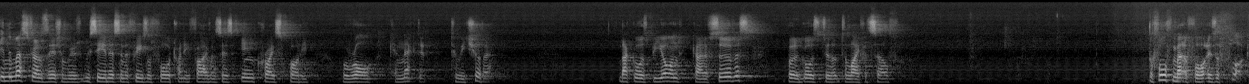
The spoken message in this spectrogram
In the Message translation, we, we see this in Ephesians 4:25 and says, "In Christ's body, we're all connected to each other." That goes beyond kind of service, but it goes to, to life itself. The fourth metaphor is a flock.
